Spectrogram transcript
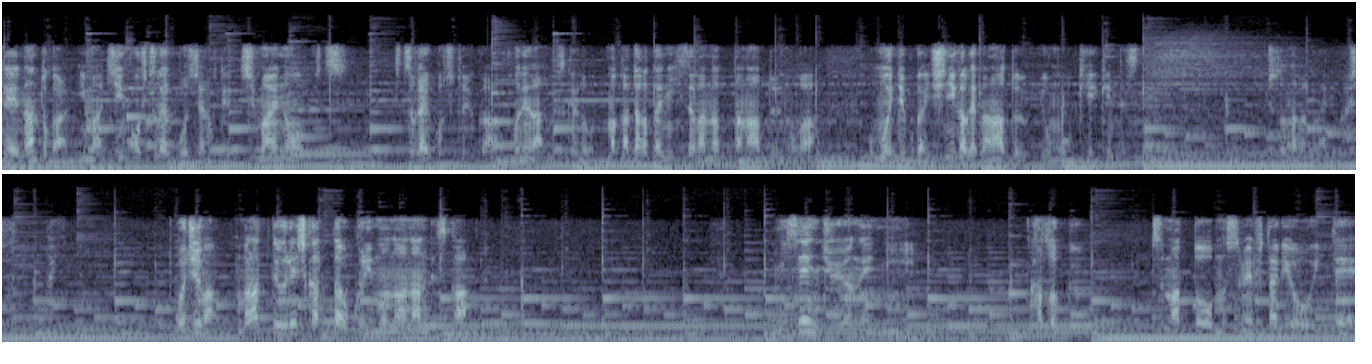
てなんとか今人工室外骨じゃなくて自前の室外骨というか骨なんですけど、まあ、ガタガタに膝がなったなというのが思い出深い死にかけたなと思う経験ですね。ちょっと長くなりました、はい、50番。もらって嬉しかった贈り物は何ですか？2014年に家族妻と娘2人を置いて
